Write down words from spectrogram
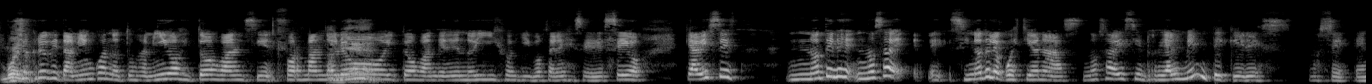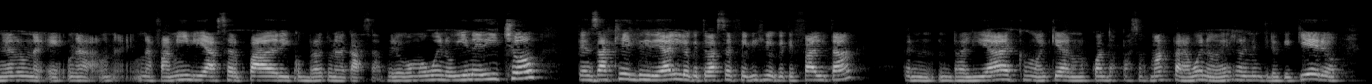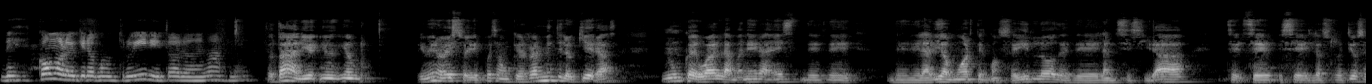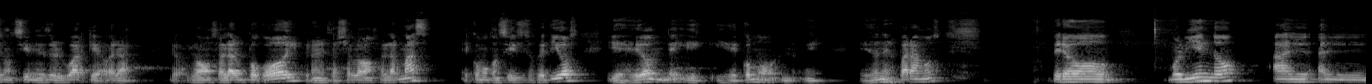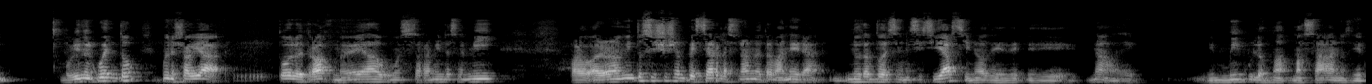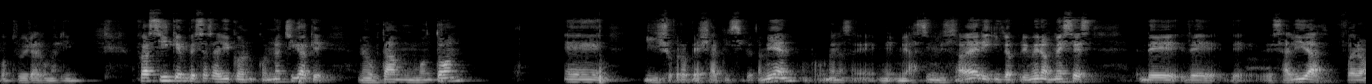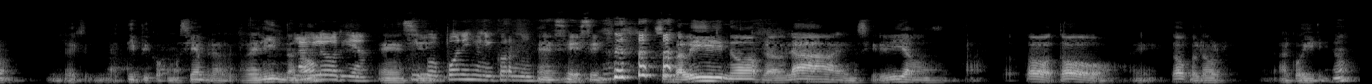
Bueno, Yo creo que también cuando tus amigos y todos van formándolo También. y todos van teniendo hijos y vos tenés ese deseo, que a veces no tenés, no sabe, eh, si no te lo cuestionas, no sabes si realmente querés, no sé, tener una, eh, una, una, una familia, ser padre y comprarte una casa. Pero como bueno, viene dicho, pensás que es lo ideal y lo que te va a hacer feliz y lo que te falta. Pero en realidad es como hay que dar unos cuantos pasos más para, bueno, es realmente lo que quiero, de cómo lo quiero construir y todo lo demás, ¿no? Total, y- y- y aun- primero eso, y después, aunque realmente lo quieras, nunca igual la manera es desde, desde la vida o muerte en conseguirlo, desde la necesidad. Se- se- se- los objetivos se consiguen desde otro lugar que ahora lo, lo vamos a hablar un poco hoy, pero en el taller lo vamos a hablar más, de cómo conseguir esos objetivos y desde dónde, y, y de cómo, eh, desde dónde nos paramos. Pero volviendo al, volviendo al cuento, bueno, yo había, eh, todo lo de trabajo me había dado como esas herramientas en mí para valorarme, entonces yo ya empecé a relacionarme de otra manera, no tanto de esa necesidad, sino de, nada, de vínculos más, más sanos y de construir algo más lindo. Fue así que empecé a salir con, con una chica que me gustaba un montón, eh, y yo creo que ella al principio también, por lo menos eh, me- me- así me hizo saber, y los primeros meses de, de, de- de salida fueron lo típico, como siempre, re lindo, La ¿no? gloria. Eh, sí. tipo ponis y unicornio. Eh, sí, sí. Súper lindo, bla, bla, bla, nos escribíamos, todo, todo, todo, eh, todo color arcoíris, ¿no?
